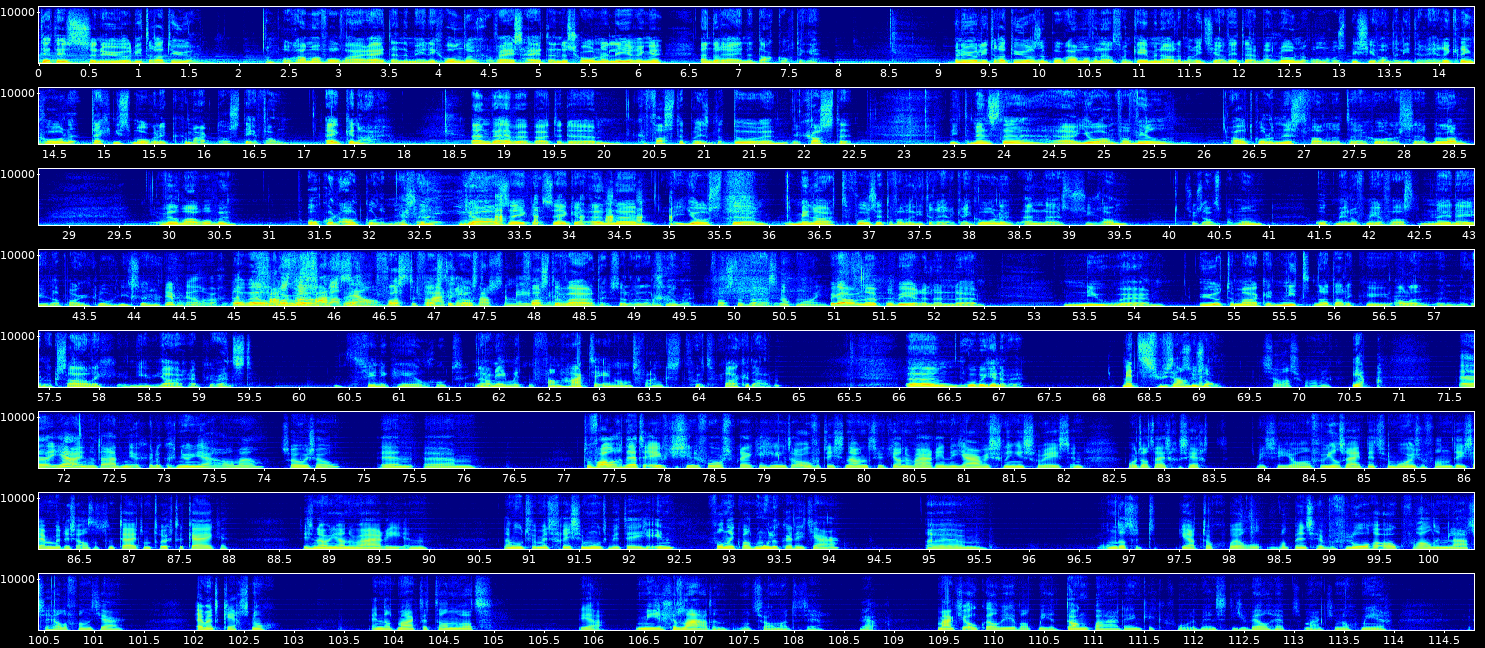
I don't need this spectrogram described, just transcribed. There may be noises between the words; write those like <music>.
Dit is een uur literatuur. Een programma vol waarheid en de menig wonder, wijsheid en de schone leringen en de reine dagkortingen. Een uur literatuur is een programma van Els van Kemenade, Maritia Witte en Ben Lonen onder auspicie van de literaire kring Goorlen, technisch mogelijk gemaakt door Stefan Eikenaar. En we hebben buiten de gevaste presentatoren, de gasten, niet de minste, eh, Johan Verwiel, oud-columnist van het uh, Goorles eh, Belang. Wilma Robbe, ook een oud-columnist, hè? <laughs> Ja, zeker, zeker. En eh, Joost uh, Minnaert, voorzitter van de literaire kring Goorlen. En uh, Suzanne, Suzanne Spamon, ook min of meer vast. Nee, nee, dat mag ik geloof ik niet zeggen. Jawel hoor. Oh, wel, Vaste mag wel. gast wel. Vaste, vaste gast. vaste. Vaste waarde, zullen we dat <laughs> noemen. Vaste Dat is waarde. nog mooi. We gaan eh, proberen een eh, nieuw eh, uur te maken. Niet nadat ik u allen een gelukzalig nieuw jaar heb gewenst. Dat vind ik heel goed. Ik Ja. neem het van harte in ontvangst. Goed, graag gedaan. Ehm, hoe beginnen we? Met Suzanne. hè? Suzanne. Zoals gewoonlijk. Ja. Eh, ja, inderdaad. Gelukkig nieuwjaar allemaal. Sowieso. En ehm, toevallig net eventjes in de voorspreking ging het erover. Het is nou natuurlijk januari en de jaarwisseling is geweest. En wordt altijd gezegd, tenminste Johan Verwiel zei het net zo mooi. Zo van december is altijd een tijd om terug te kijken. Het is nou januari en nou moeten we met frisse moed weer tegenin. Vond ik wat moeilijker dit jaar. Ehm, omdat het ja, toch wel wat mensen hebben verloren ook. Vooral in de laatste helft van het jaar. En met kerst nog. En dat maakt het dan wat ja, meer geladen, om het zo maar te zeggen. Ja. Maakt je ook wel weer wat meer dankbaar, denk ik. Voor de mensen die je wel hebt. Maakt je nog meer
